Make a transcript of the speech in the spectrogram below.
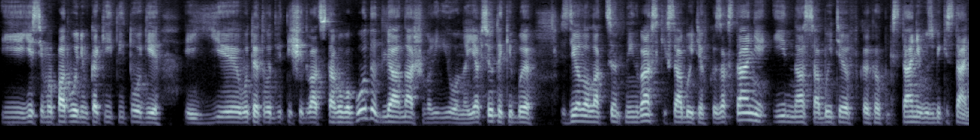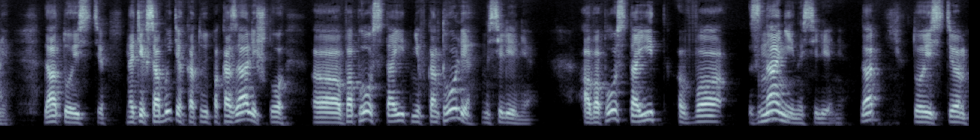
И если мы подводим какие-то итоги вот этого 2022 года для нашего региона, я все-таки бы сделал акцент на январских событиях в Казахстане и на событиях в Кыргызстане, в Узбекистане. Да, то есть на тех событиях, которые показали, что э, вопрос стоит не в контроле населения, а вопрос стоит в знании населения. Да? То есть э,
